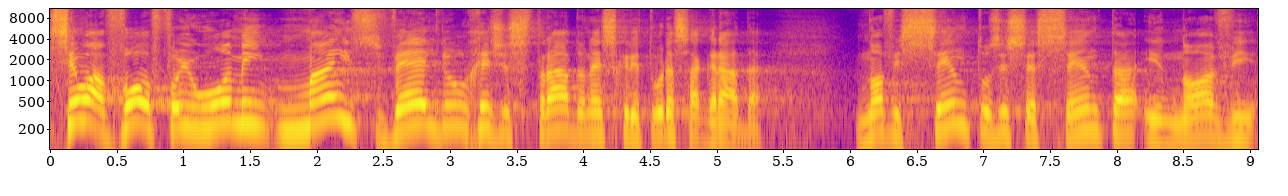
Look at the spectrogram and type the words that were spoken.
Seu avô foi o homem mais velho registrado na Escritura Sagrada, 969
